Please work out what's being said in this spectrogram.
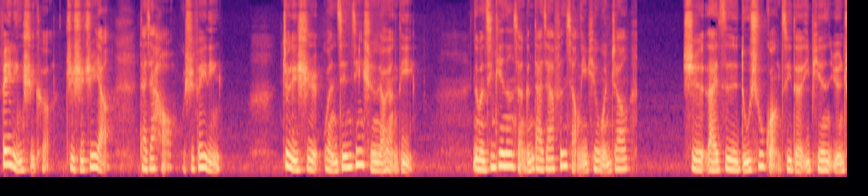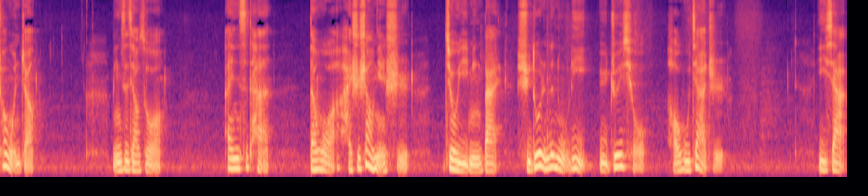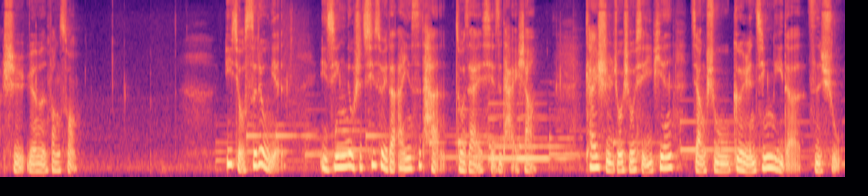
菲林时刻，知识之养。大家好，我是菲林，这里是晚间精神疗养地。那么今天呢，想跟大家分享的一篇文章，是来自《读书广记》的一篇原创文章，名字叫做《爱因斯坦》。当我还是少年时，就已明白许多人的努力与追求毫无价值。以下是原文放送。一九四六年，已经六十七岁的爱因斯坦坐在写字台上，开始着手写一篇讲述个人经历的自述。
